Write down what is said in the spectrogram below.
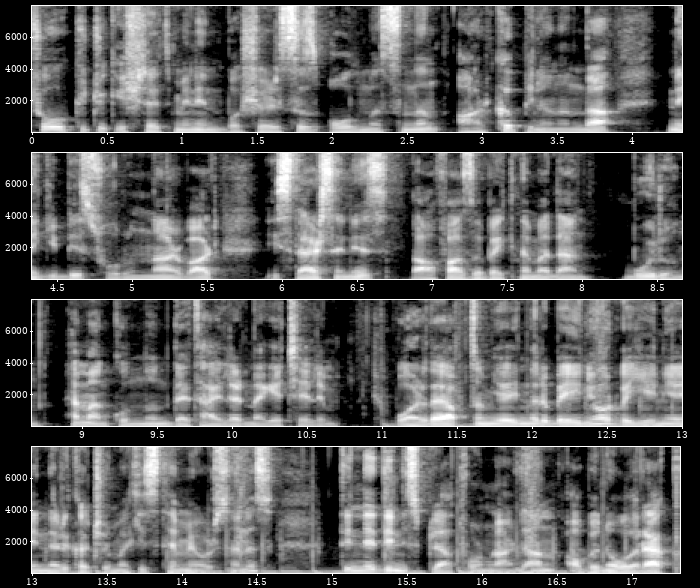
çoğu küçük işletmenin başarısız olmasının arka planında ne gibi sorunlar var? İsterseniz daha fazla beklemeden buyurun hemen konunun detaylarına geçelim. Bu arada yaptığım yayınları beğeniyor ve yeni yayınları kaçırmak istemiyorsanız dinlediğiniz platformlardan abone olarak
